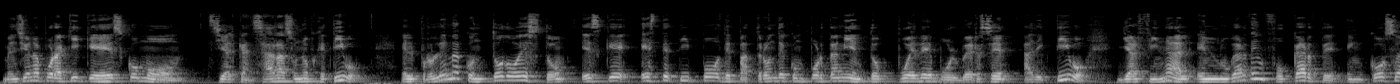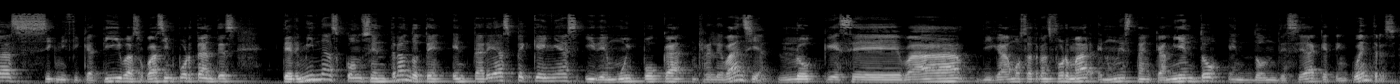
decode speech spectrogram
Menciona por aquí que es como si alcanzaras un objetivo. El problema con todo esto es que este tipo de patrón de comportamiento puede volverse adictivo y al final, en lugar de enfocarte en cosas significativas o cosas importantes, terminas concentrándote en tareas pequeñas y de muy poca relevancia, lo que se va, digamos, a transformar en un estancamiento en donde sea que te encuentres.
